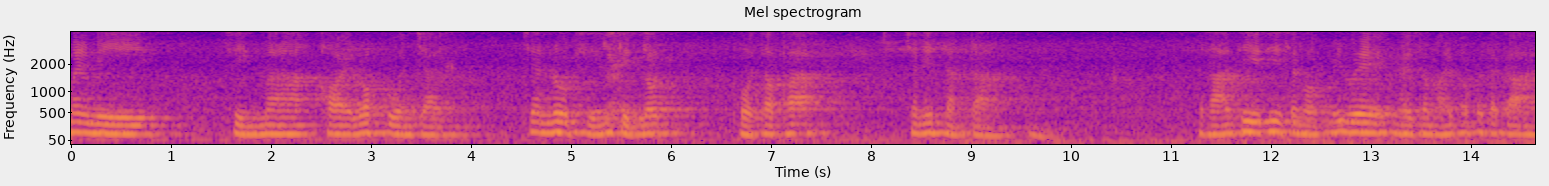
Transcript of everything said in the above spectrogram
ไม่มีสิ่งมาคอยรบกวนใจ เช่นรูปเสียงกลิ่นรสโผฏฐพะ ชนิดต่างๆ สถานที่ที่สงบวิเวกในสมัยพระพุทธการ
